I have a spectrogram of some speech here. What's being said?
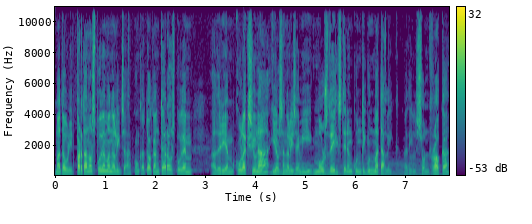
meteorit. Per tant, els podem analitzar. Com que toquen terra, els podem, eh, diríem, col·leccionar i els analitzem. I molts d'ells tenen contingut metàl·lic. A dins són roca,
